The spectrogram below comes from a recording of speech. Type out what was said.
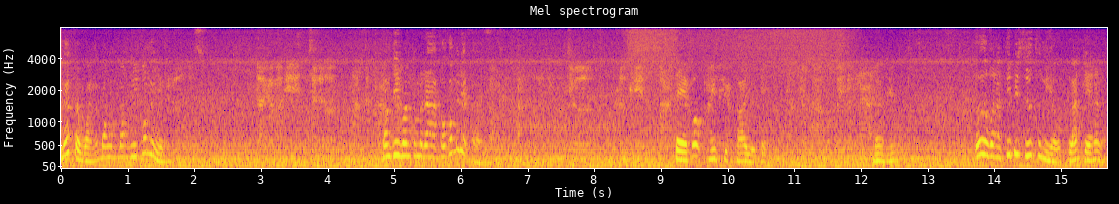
แล้วแต่วันนะบางบางทีก็ไม่เห็นบางทีวันธรรมดาเขาก็ไม่ได้ขายแต่ก็มีสิทธิ์ขายอยู่เต็มบางทีเออวันอาทิตย์พี่ซื้อข้าวเหนียวร้านแกนั่นแหละ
